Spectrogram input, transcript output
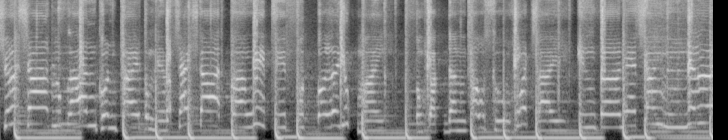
เชื้อชาติลูกหลานคนไทยต้องได้รับใช้ชาติบางวิธีฟุตบอลและยุคใหม่ ต้องผลักดันเข้าสู่หัวใจ อินเตอร์เนชั่นนี่แล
